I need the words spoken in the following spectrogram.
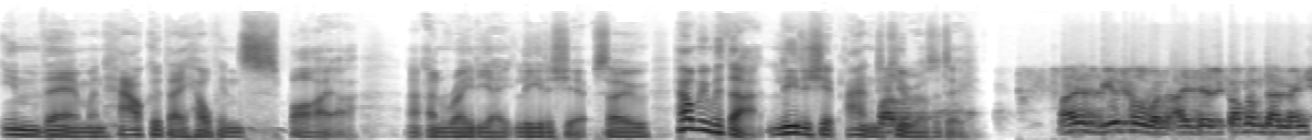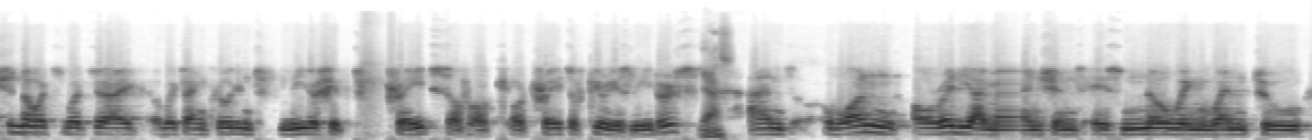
in them, and how could they help inspire and radiate leadership? So, help me with that leadership and well, curiosity. Oh, that's a beautiful one. I, there's a couple of dimensions which, which, I, which I include in leadership traits of, or, or traits of curious leaders. Yes. And one already I mentioned is knowing when to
